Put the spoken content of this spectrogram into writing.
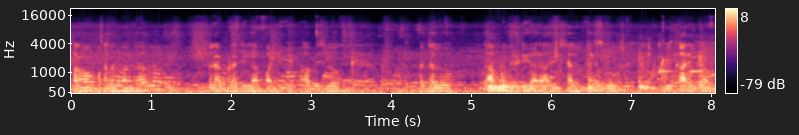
పరమ సందర్భంగా సూర్యాపేట జిల్లా పార్టీ ఆఫీసులో పెద్దలు రామ్మోహన్ రెడ్డి గారు ఆదేశాల మేరకు ఈ కార్యక్రమం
